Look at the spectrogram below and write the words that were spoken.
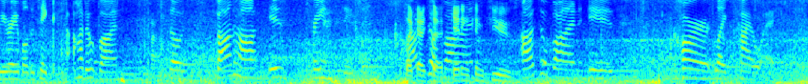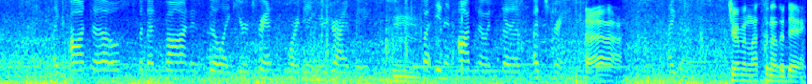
we were able to take Autobahn. So Bahnhof is train station. Like I said, getting confused. Autobahn is car, like highway. Like auto, but then Bahn is still like you're transporting, you're driving. Hmm. But in an auto instead of a train, Ah, I guess. German lesson of the day.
